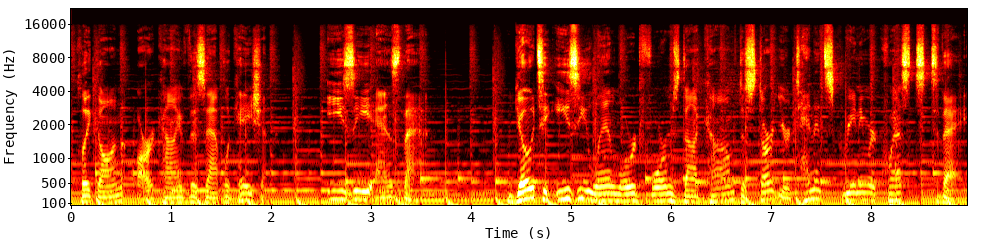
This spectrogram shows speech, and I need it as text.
Click on Archive this application. Easy as that. Go to ezlandlordforms.com to start your tenant screening requests today.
